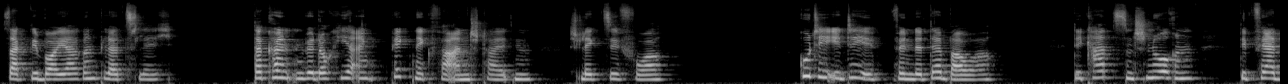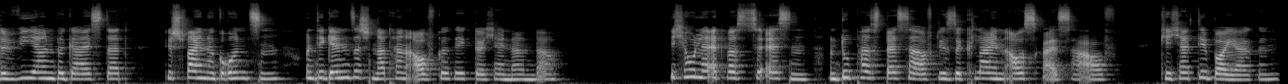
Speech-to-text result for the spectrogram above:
sagt die Bäuerin plötzlich. Da könnten wir doch hier ein Picknick veranstalten, schlägt sie vor. Gute Idee, findet der Bauer. Die Katzen schnurren, die Pferde wiehern begeistert, die Schweine grunzen und die Gänse schnattern aufgeregt durcheinander. Ich hole etwas zu essen und du passt besser auf diese kleinen Ausreißer auf, kichert die Bäuerin.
